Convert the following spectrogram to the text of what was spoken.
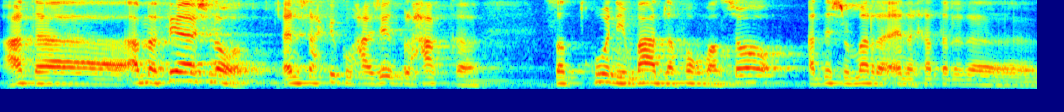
عطا أما فيها شنو؟ أنا باش نحكي لكم حاجات بالحق. صدقوني من بعد la formation قداش مره أنا خاطر آه،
